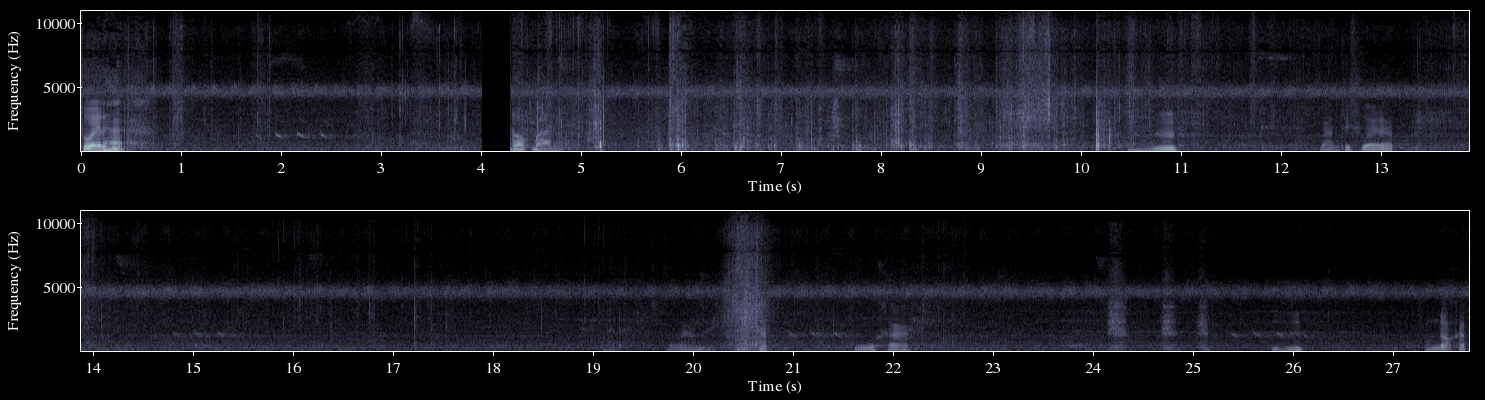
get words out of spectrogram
สวยๆเลยฮะ ดอกบาน อืม บานสวยๆแล้วครับวางเลยนะครับหูขาอ๋อหือสองดอกครับ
